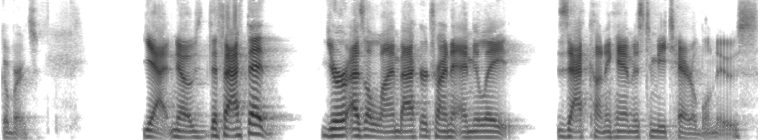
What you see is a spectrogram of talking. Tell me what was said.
Go birds. Yeah, no, the fact that you're as a linebacker trying to emulate Zach Cunningham is to me terrible news.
